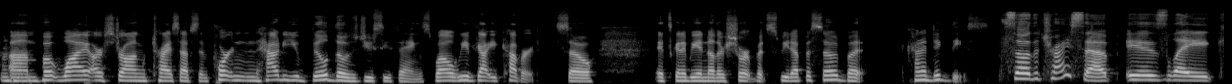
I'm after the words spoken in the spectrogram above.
Mm-hmm. Um, but why are strong triceps important and how do you build those juicy things? Well, we've got you covered. So it's going to be another short but sweet episode, but I kind of dig these. So the tricep is like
